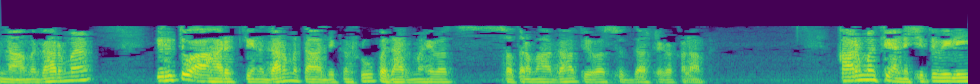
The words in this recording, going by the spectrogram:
නාම ධර්ම ඍතු ආහාර කියන ධර්මතා දෙක රූප ධර්ම හේවත් සතර මහා ධාතු ඒවා සුද්දාෂ්ටක කලාප. කර්ම කියන්නේ සිතුවිලි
